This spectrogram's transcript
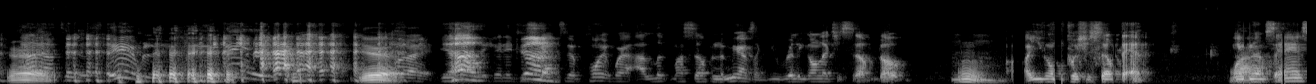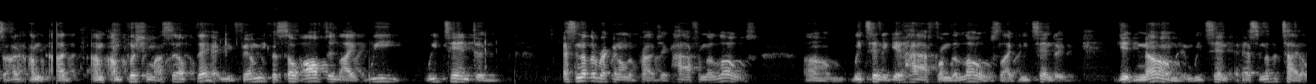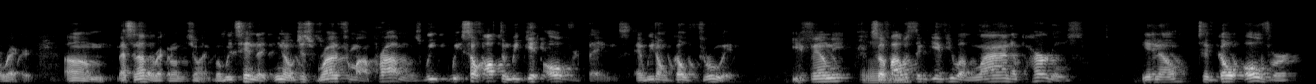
Shout Right. out to the stimulus. Yeah. But, you Yeah, know, then it just good. got to the point where I looked myself in the mirror. I was like, you really gonna let yourself go? Mm. Are you gonna push yourself there? You know what I'm saying? So I, I'm, I, I'm I'm pushing myself there. You feel me? Because so often, like we we tend to. That's another record on the project, high from the lows. Um, we tend to get high from the lows. Like we tend to get numb, and we tend. That's another title record. Um, that's another record on the joint. But we tend to, you know, just run from our problems. We we so often we get over things and we don't go through it. You feel me? So if I was to give you a line of hurdles, you know, to go over,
